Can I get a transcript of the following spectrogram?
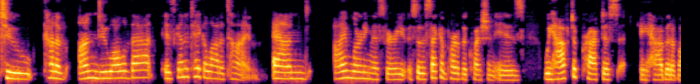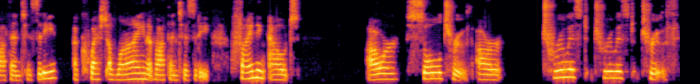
to kind of undo all of that is going to take a lot of time. And I'm learning this very so the second part of the question is we have to practice a habit of authenticity, a question a line of authenticity, finding out our soul truth, our truest truest truth.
